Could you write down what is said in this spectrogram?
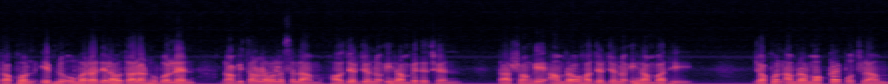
তখন ইবনু উমর রাদিয়াল্লাহ তাল্লাহ্ন বললেন, নবী সাল্লাহ সাল্লাম হজের জন্য ইহরাম বেঁধেছেন। তার সঙ্গে আমরাও হজের জন্য ইহরাম বাঁধি। যখন আমরা মক্কায় পৌঁছলাম,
